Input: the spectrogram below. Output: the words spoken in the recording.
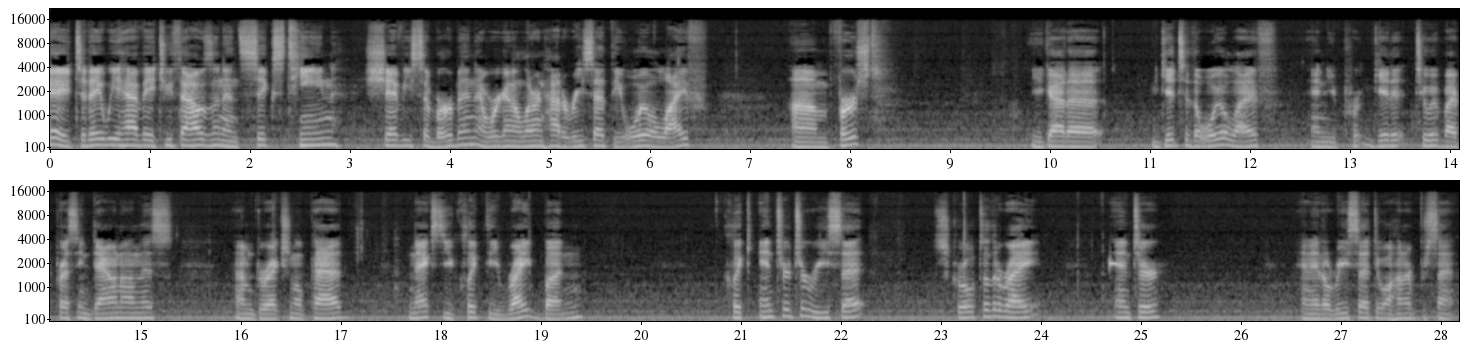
Okay, today we have a 2016 Chevy Suburban and we're going to learn how to reset the oil life. Um, first, you got to get to the oil life and you get it to it by pressing down on this um, directional pad. Next, you click the right button, click enter to reset, scroll to the right, enter, and it'll reset to 100%.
